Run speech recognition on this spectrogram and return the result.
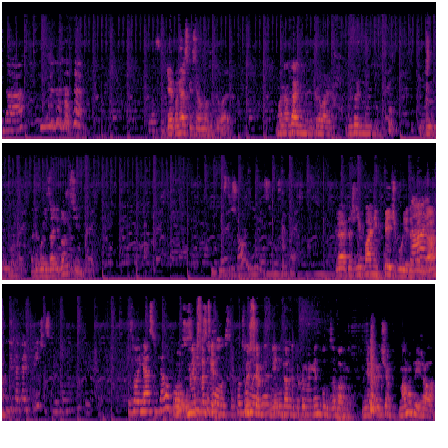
Да. У тебя повязка все равно закрывает. Но она задний не закрывает. Задний не. А такой сзади тоже синий? Если есть. Бля, это же ебальник печь будет опять, Да, да? будет опять печь, если Зо, я осветляла О, полностью у меня, все кстати, волосы. Подумай этом. я недавно такой момент был забавный. У меня, короче, мама приезжала.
